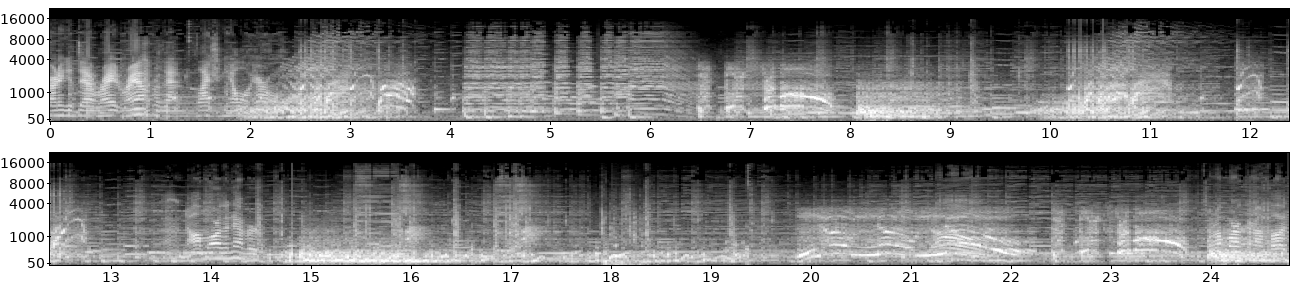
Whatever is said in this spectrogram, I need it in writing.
trying to get that right ramp or that flashing yellow arrow. The extra ball. Uh, Now more than ever. No, no, no. Get the extra ball. That's what I'm working on, bud.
